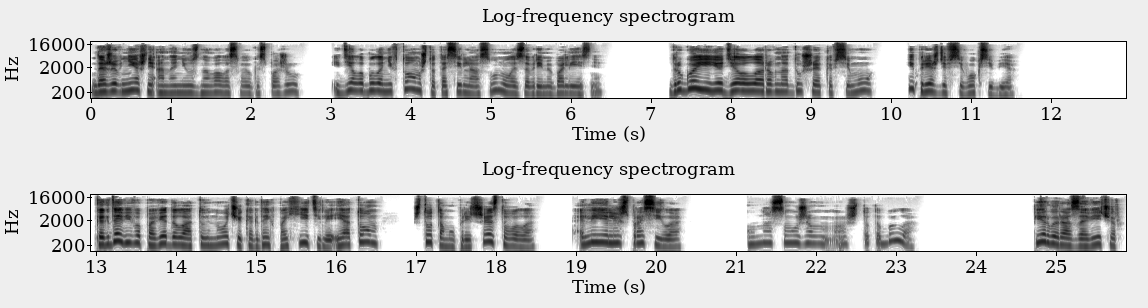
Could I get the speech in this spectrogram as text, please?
Даже внешне она не узнавала свою госпожу, и дело было не в том, что та сильно осунулась за время болезни. Другое ее делало равнодушие ко всему и прежде всего к себе. Когда Вива поведала о той ночи, когда их похитили, и о том, что тому предшествовало, Лия лишь спросила, «У нас с мужем что-то было?» Первый раз за вечер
